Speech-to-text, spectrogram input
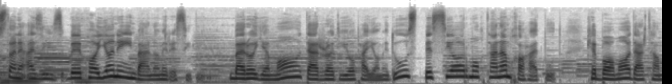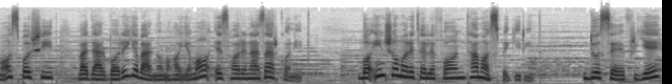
دوستان عزیز به پایان این برنامه رسیدیم. برای ما در رادیو پیام دوست بسیار مختنم خواهد بود که با ما در تماس باشید و درباره برنامه های ما اظهار نظر کنید. با این شماره تلفن تماس بگیرید. دو سفر یک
